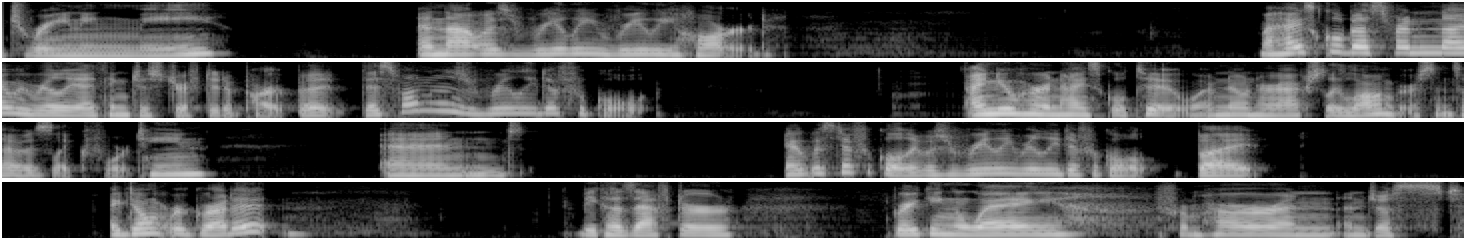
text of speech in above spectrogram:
draining me, and that was really, really hard. My high school best friend and I, we really, I think, just drifted apart, but this one was really difficult. I knew her in high school too. I've known her actually longer since I was like 14, and it was difficult. It was really, really difficult, but I don't regret it because after breaking away from her and and just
